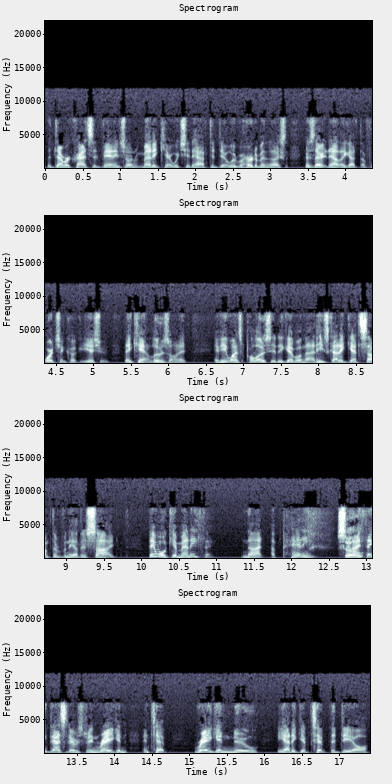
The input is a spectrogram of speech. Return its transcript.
the Democrats' advantage on Medicare, which you'd have to do, it would hurt him in the next because now they got the fortune cookie issue. They can't lose on it. If he wants Pelosi to give on that, he's got to get something from the other side. They won't give him anything, not a penny. So, and I think that's the difference between Reagan and Tip. Reagan knew he had to give Tip the deal,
